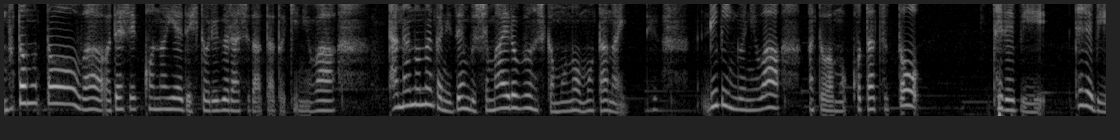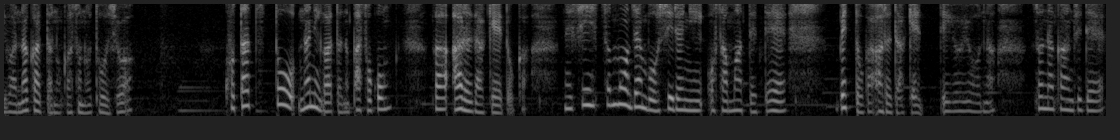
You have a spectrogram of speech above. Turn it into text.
もともとは私この家で一人暮らしだった時には棚の中に全部しまえる分しか物を持たないっていう。リビングにはあとはもうこたつとテレビテレビはなかったのかその当時は。こたつと何があったの？パソコンがあるだけとか、ね、寝室も全部押し入れに収まっててベッドがあるだけっていうような。そんな感じで、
